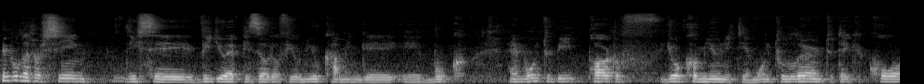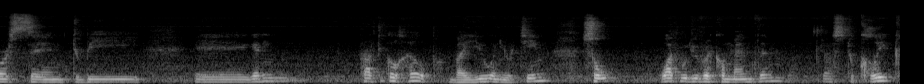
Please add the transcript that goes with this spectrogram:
People that are seeing this uh, video episode of your new coming uh, uh, book and want to be part of your community and want to learn to take a course and to be uh, getting practical help by you and your team. So, what would you recommend them? Just to click,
